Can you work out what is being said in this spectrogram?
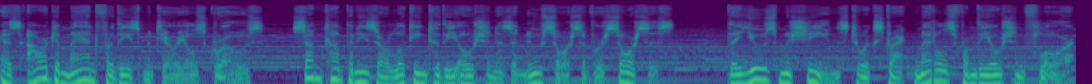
As our demand for these materials grows, some companies are looking to the ocean as a new source of resources. They use machines to extract metals from the ocean floor,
